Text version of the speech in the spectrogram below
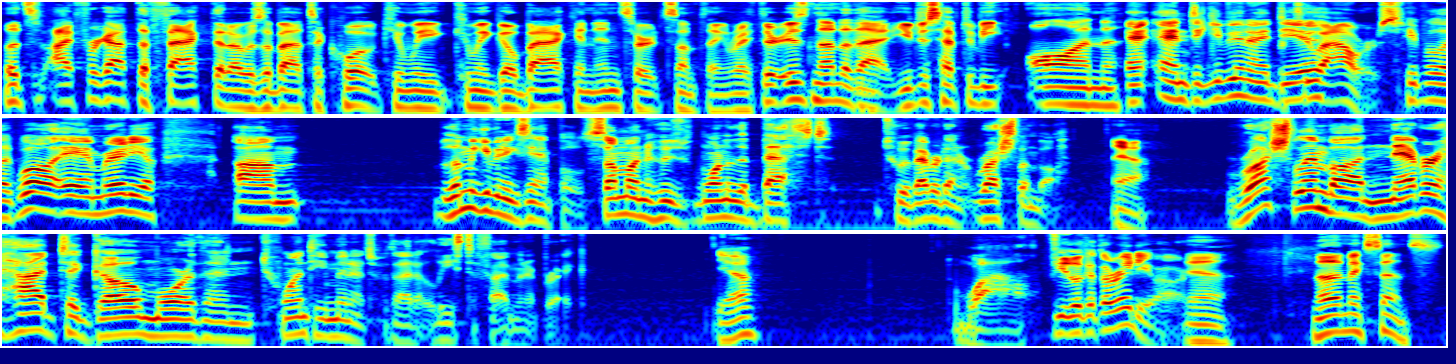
let's i forgot the fact that i was about to quote can we can we go back and insert something right there is none of that you just have to be on And, and to give you an idea, two hours. People are like, well, AM radio. Um, let me give you an example. Someone who's one of the best to have ever done it, Rush Limbaugh. yeah Rush Limbaugh never had to go more than 20 minutes without at least a five minute break. Yeah. wow If you look at the radio hour. yeah no that makes sense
